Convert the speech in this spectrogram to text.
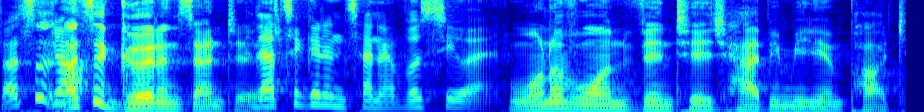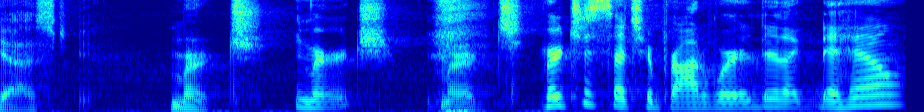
That's a, that's a good incentive. That's a good incentive. Let's do it. one of one vintage happy medium podcast merch. Merch. Merch. Merch is such a broad word. They're like, the hell?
